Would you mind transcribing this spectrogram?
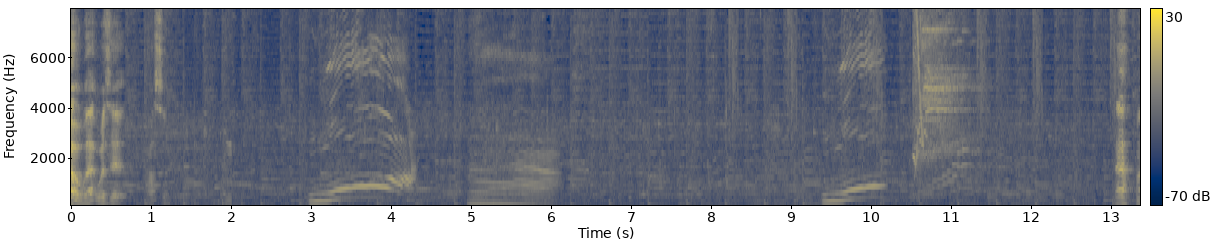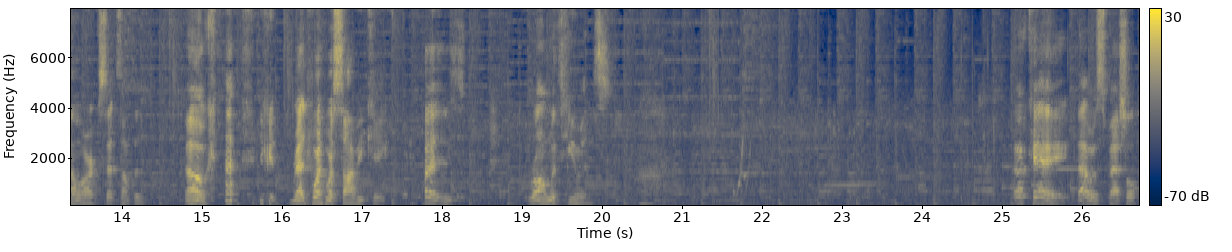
Oh, that was it. Awesome. Ah, well, works. That's something. Oh, you could red wine wasabi cake. What is wrong with humans? Okay, that was special.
